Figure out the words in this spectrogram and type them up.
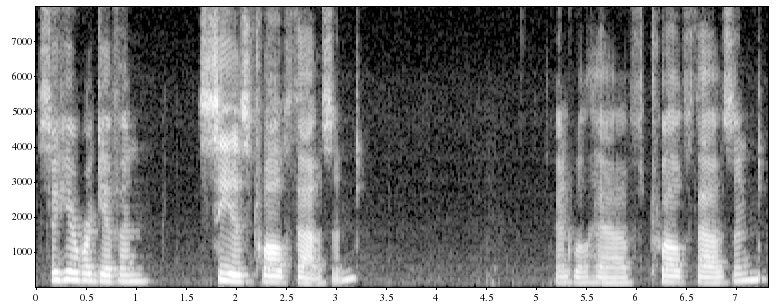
So here we're given C is 12,000. And we'll have 12,000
